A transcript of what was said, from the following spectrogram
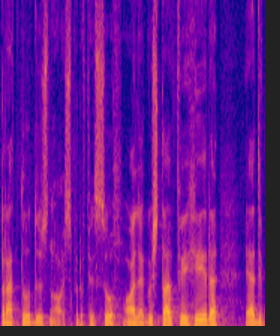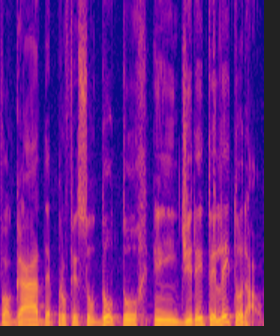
Para todos nós, professor. Olha, Gustavo Ferreira é advogado, é professor doutor em Direito Eleitoral.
